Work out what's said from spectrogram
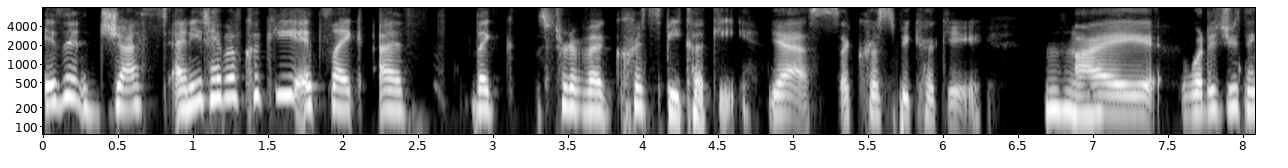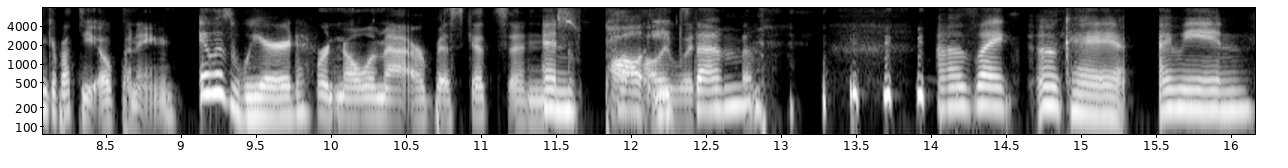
isn't just any type of cookie. It's like a like sort of a crispy cookie. yes, a crispy cookie. Mhm. I. What did you think about the opening it was weird. where Noel and Matt are biscuits and And Paul eats Hollywood them. I was like, okay. I mean,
